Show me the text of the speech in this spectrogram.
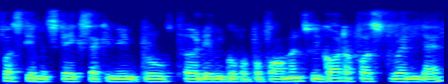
first year mistake, second year improve, third year we go for performance. We got a first win there.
